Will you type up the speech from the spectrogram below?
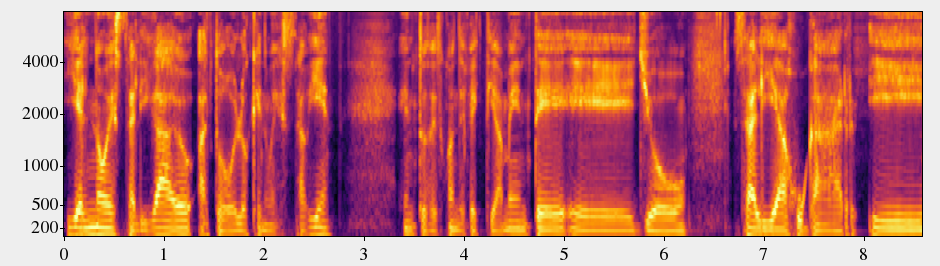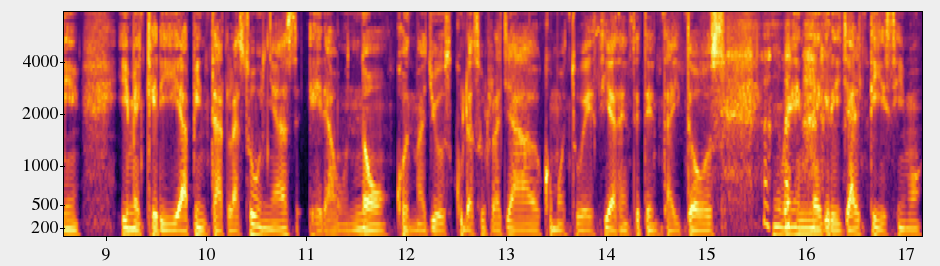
Y el no está ligado a todo lo que no está bien. Entonces cuando efectivamente eh, yo salía a jugar y, me quería pintar las uñas, era un no con mayúscula subrayado, como tú decías, en 72, en negrilla altísimo.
